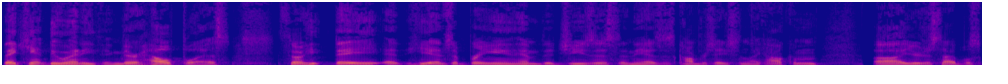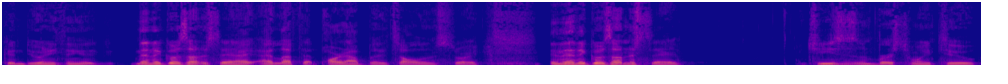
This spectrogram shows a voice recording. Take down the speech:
They can't do anything; they're helpless. So he, they, he ends up bringing him to Jesus, and he has this conversation like, "How come uh, your disciples couldn't do anything?" Then it goes on to say, I, I left that part out, but it's all in the story. And then it goes on to say, Jesus in verse twenty-two,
